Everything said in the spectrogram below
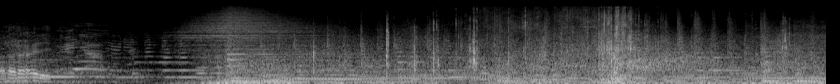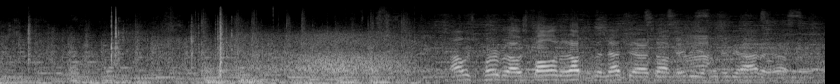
All righty. That was perfect. I was following it up to the net there. I thought maybe maybe I had it. Yeah.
